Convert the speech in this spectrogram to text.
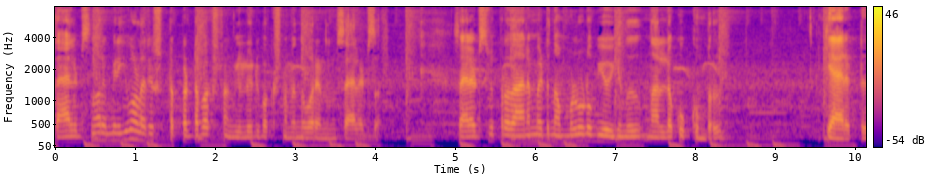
സാലഡ്സ് എന്ന് പറയുമ്പോൾ എനിക്ക് വളരെ ഇഷ്ടപ്പെട്ട ഭക്ഷണങ്ങളിൽ ഒരു ഭക്ഷണം എന്ന് പറയുന്നത് സാലഡ്സാണ് സാലഡ്സിൽ പ്രധാനമായിട്ട് നമ്മളിവിടെ ഉപയോഗിക്കുന്നത് നല്ല കുക്കുംബർ ക്യാരറ്റ്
